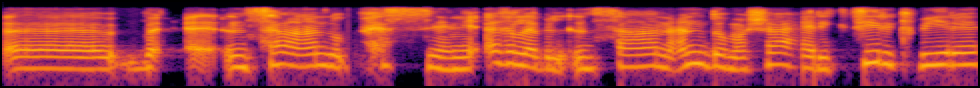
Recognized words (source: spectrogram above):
آه، إنسان بحس يعني أغلب الإنسان عنده مشاعر كتير كبيرة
